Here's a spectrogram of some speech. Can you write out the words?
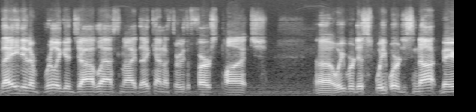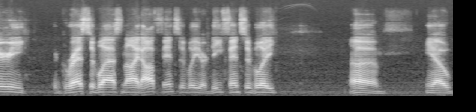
they did a really good job last night. They kind of threw the first punch. Uh, we were just we were just not very aggressive last night, offensively or defensively. Um, you know,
